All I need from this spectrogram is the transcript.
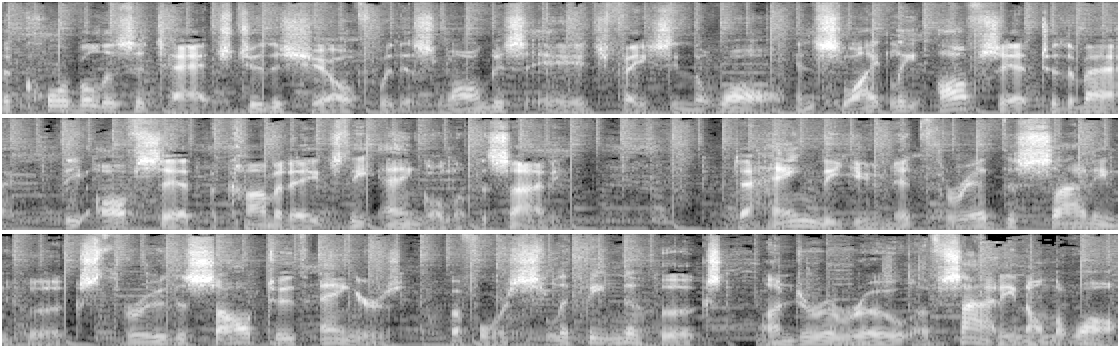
The corbel is attached to the shelf with its longest edge facing the wall and slightly offset to the back. The offset accommodates the angle of the siding. To hang the unit, thread the siding hooks through the sawtooth hangers before slipping the hooks under a row of siding on the wall.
